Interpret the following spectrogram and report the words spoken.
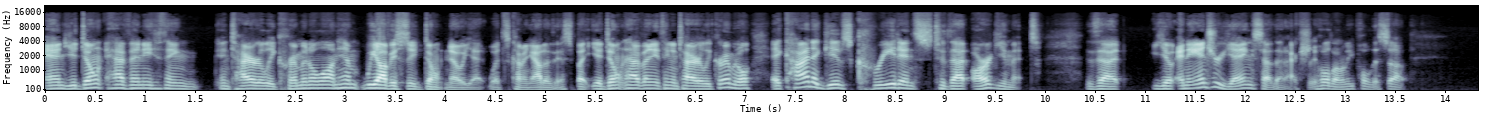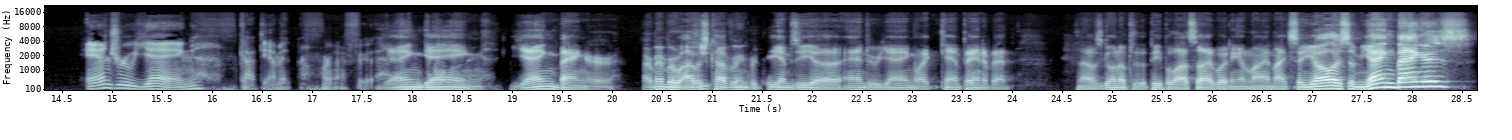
and you don't have anything entirely criminal on him, we obviously don't know yet what's coming out of this, but you don't have anything entirely criminal, it kind of gives credence to that argument that you know, and Andrew Yang said that actually. Hold on, let me pull this up. Andrew Yang, God damn it? Yang Gang, Yang Banger. I remember I was He- covering for TMZ uh, Andrew Yang like campaign event, and I was going up to the people outside waiting in line, like, "So y'all are some Yang bangers?"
